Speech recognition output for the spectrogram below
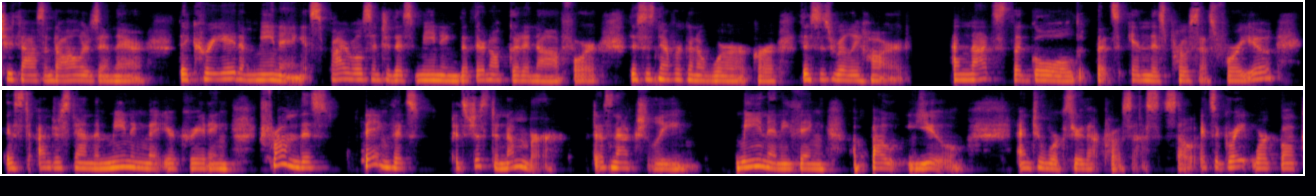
$2,000 in there. They create a meaning. It spirals into this meaning that they're not good enough, or this is never going to work, or this is really hard. And that's the gold that's in this process for you is to understand the meaning that you're creating from this thing that's it's just a number. It doesn't actually mean anything about you and to work through that process. So it's a great workbook.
